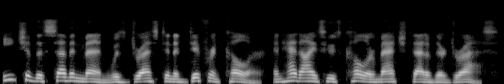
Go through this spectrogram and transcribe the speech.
Each of the seven men was dressed in a different color, and had eyes whose color matched that of their dress.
